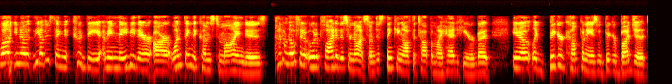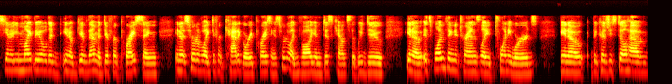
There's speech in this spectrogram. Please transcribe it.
well, you know, the other thing that could be, I mean, maybe there are one thing that comes to mind is I don't know if it would apply to this or not. So I'm just thinking off the top of my head here, but you know, like bigger companies with bigger budgets, you know, you might be able to, you know, give them a different pricing. You know, it's sort of like different category pricing. It's sort of like volume discounts that we do. You know, it's one thing to translate 20 words, you know, because you still have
